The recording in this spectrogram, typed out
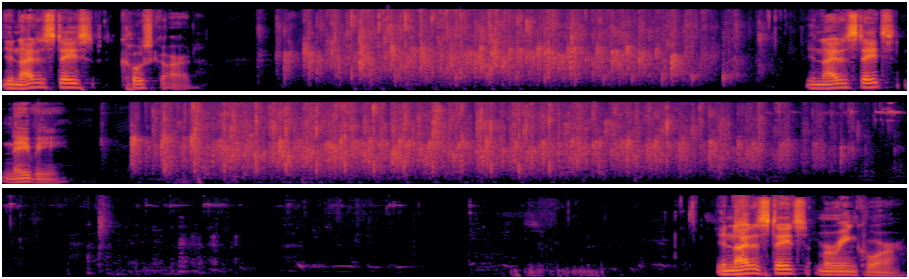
United States Coast Guard. United States Navy. United States Marine Corps.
